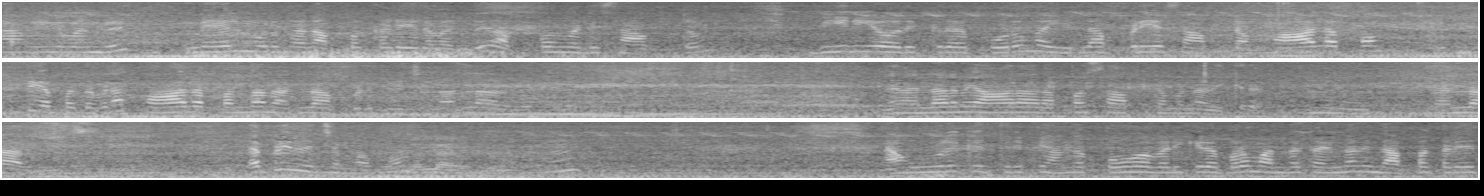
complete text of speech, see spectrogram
நாங்கள் இங்கே வந்து மேல்முருகன் அப்பக்கடையில் வந்து அப்பம் வந்து சாப்பிட்டோம். வீடியோ இருக்கிற பொறுமை இல்லை அப்படியே சாப்பிட்டோம். பாலப்பம் முட்டி அப்பத்தை விட பாலப்பம் தான் நல்லா பிடிச்சிருச்சு நல்லா இருந்துச்சு. எல்லாருமே ஆறு ஆறு அப்பம் சாப்பிட்டோம்னு நினைக்கிறேன். ம் நல்லா இருந்துச்சு. எப்படி இருந்துச்சு அப்பம்? நான் ஊருக்கு திருப்பி அங்கே போக வலிக்கிற அப்புறம் அந்த டைம் தான் இந்த அப்பக்கடையை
